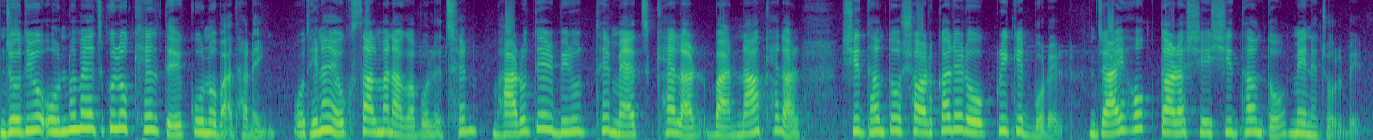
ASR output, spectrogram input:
যদিও অন্য ম্যাচগুলো খেলতে কোনো বাধা নেই। অধিনায়ক সালমান আগা বলেছেন, ভারতের বিরুদ্ধে ম্যাচ খেলার বা না খেলার সিদ্ধান্ত সরকারের ও ক্রিকেট বোর্ডের। যাই হোক, তারা সেই সিদ্ধান্ত মেনে চলবে।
